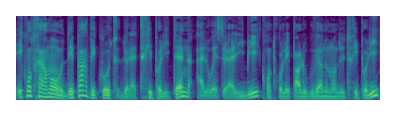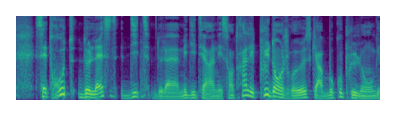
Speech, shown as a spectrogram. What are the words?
Et contrairement au départ des côtes de la Tripolitaine, à l'ouest de la Libye, contrôlée par le gouvernement de Tripoli, cette route de l'Est, dite de la Méditerranée centrale, est plus dangereuse car beaucoup plus longue.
